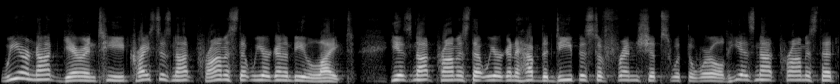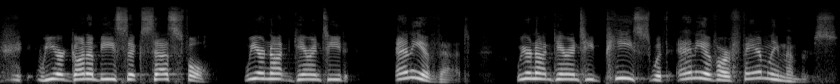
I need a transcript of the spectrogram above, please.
we are not guaranteed. Christ has not promised that we are going to be liked. He has not promised that we are going to have the deepest of friendships with the world. He has not promised that we are going to be successful. We are not guaranteed any of that. We are not guaranteed peace with any of our family members.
